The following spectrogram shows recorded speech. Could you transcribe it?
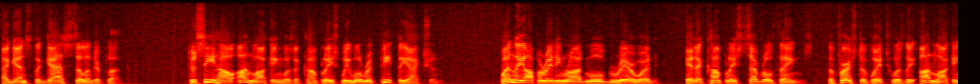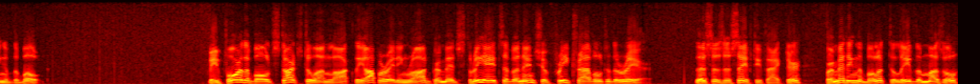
against the gas cylinder plug. To see how unlocking was accomplished, we will repeat the action. When the operating rod moved rearward, it accomplished several things, the first of which was the unlocking of the bolt. Before the bolt starts to unlock, the operating rod permits 3 eighths of an inch of free travel to the rear. This is a safety factor permitting the bullet to leave the muzzle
